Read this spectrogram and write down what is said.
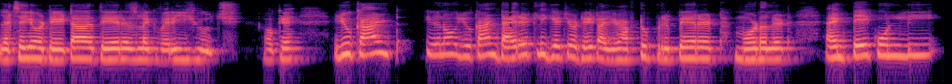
let's say your data there is like very huge okay? You can't you know you can't directly get your data. You have to prepare it model it and take only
